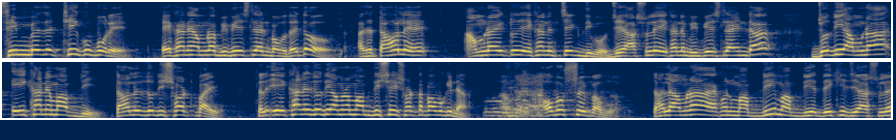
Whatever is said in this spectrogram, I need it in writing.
সিম বেজের ঠিক উপরে এখানে আমরা বিপিএস লাইন পাবো তাই তো? আচ্ছা তাহলে আমরা একটু এখানে চেক দিব যে আসলে এখানে বিপিএস লাইনটা যদি আমরা এইখানে মাপ দিই তাহলে যদি শর্ট পাই তাহলে এখানে যদি আমরা মাপ দিই, সেই শর্টটা পাবো কি না অবশ্যই পাবো। তাহলে আমরা এখন মাপ দিই, মাপ দিয়ে দেখি যে আসলে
